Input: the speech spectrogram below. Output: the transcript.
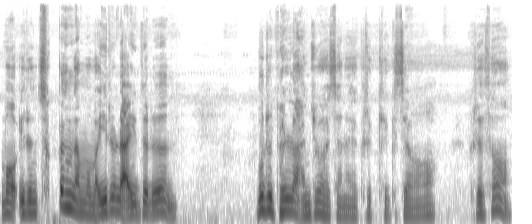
뭐 이런 척백나무 막 이런 아이들은 물을 별로 안 좋아하잖아요. 그렇게 그죠? 그래서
